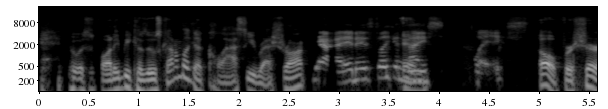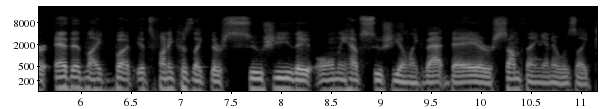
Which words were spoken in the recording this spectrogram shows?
it was funny because it was kind of like a classy restaurant Yeah, it is like a And- nice place. Oh, for sure. And then like, but it's funny because like their sushi, they only have sushi on like that day or something, and it was like,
